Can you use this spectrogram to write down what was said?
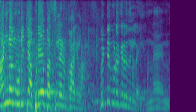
கண்ணை மூடிட்டு அப்படியே பஸ்ஸில் இருப்பாங்களாம். விட்டு கொடுக்கறது இல்லை. என்ன என்ன?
